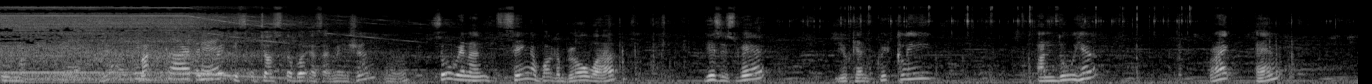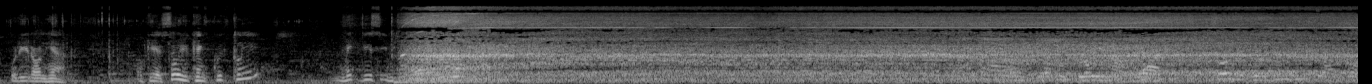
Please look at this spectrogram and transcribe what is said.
too much. Yeah. But carpet. anyway, it's adjustable as I mentioned. So when I'm saying about the blower, this is where you can quickly undo here, right? And put it on here. Okay, so you can quickly make this into a What is blowing out, yeah. So you can use it like uh,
